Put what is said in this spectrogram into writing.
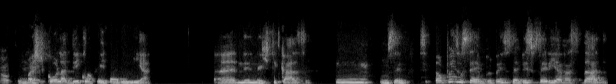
okay. uma escola de confeitaria, neste caso um, um centro. Eu penso sempre, eu penso sempre, isso seria na cidade,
